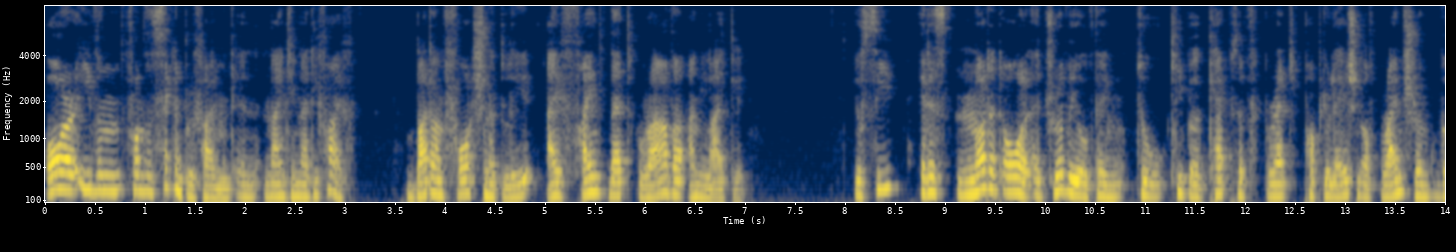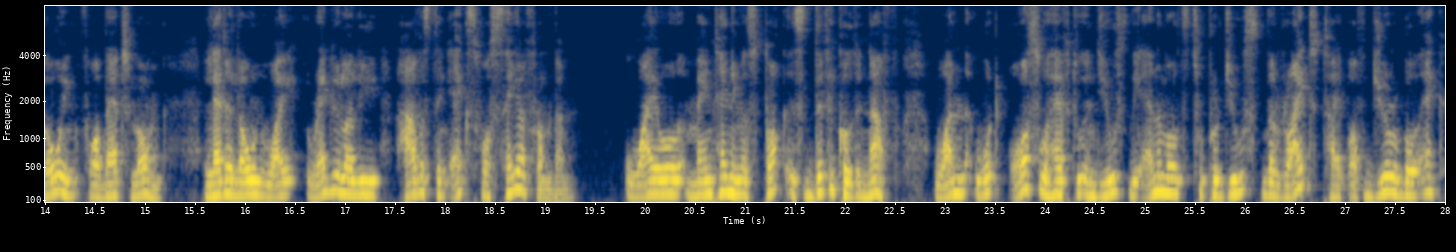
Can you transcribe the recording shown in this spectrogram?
or even from the second refinement in 1995. But unfortunately, I find that rather unlikely. You see, it is not at all a trivial thing to keep a captive bred population of brine shrimp going for that long, let alone while regularly harvesting eggs for sale from them. While maintaining a stock is difficult enough, one would also have to induce the animals to produce the right type of durable egg.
